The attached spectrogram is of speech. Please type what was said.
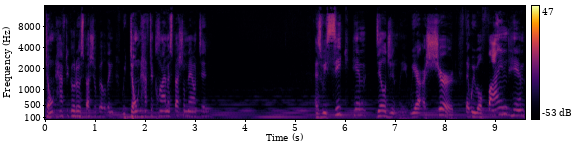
don't have to go to a special building, we don't have to climb a special mountain. As we seek Him diligently, we are assured that we will find Him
